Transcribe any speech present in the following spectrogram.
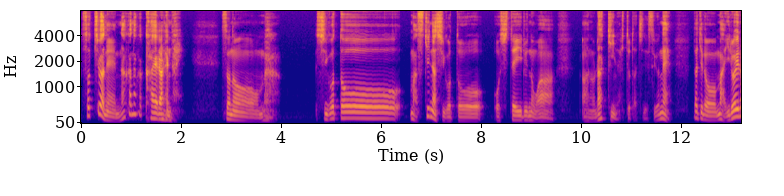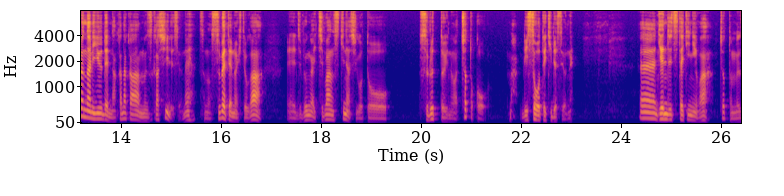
そっちはねなかなか変えられない。そのまあ仕事まあ好きな仕事をしているのはあのラッキーな人たちですよね。だけどまあいろいろな理由でなかなか難しいですよね。その全ての人が、えー、自分が一番好きな仕事をするというのはちょっとこう、まあ、理想的ですよね。えー、現実的にはちょっと難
